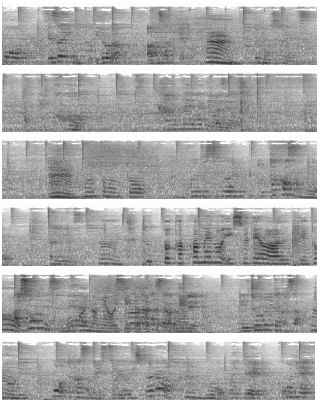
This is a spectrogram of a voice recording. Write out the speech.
こうデザインと色が合わさってうん。とてもおしゃれです。でここカウンターになってますよ。うん本当本当。こうやって座ると高さもぴったりです。うん。ちょっと高めの椅子ではあるけどあそうですね。こういうのね置いていただくとね、えーちょうどいい高さ。うん。の高さの椅子を用意したら、うん。もうこうやってここで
